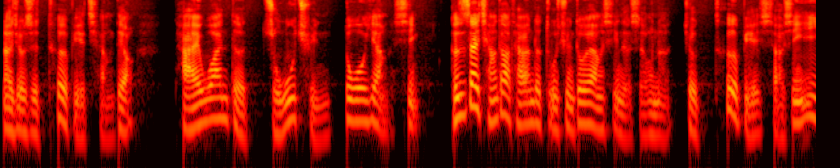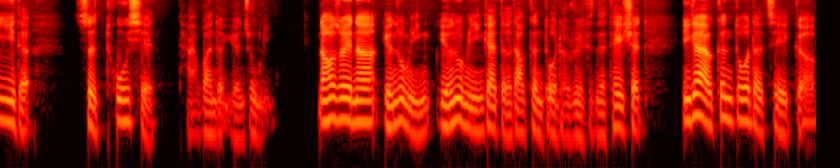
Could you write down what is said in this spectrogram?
那就是特别强调台湾的族群多样性，可是，在强调台湾的族群多样性的时候呢，就特别小心翼翼的，是凸显台湾的原住民。然后，所以呢，原住民原住民应该得到更多的 representation，应该有更多的这个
